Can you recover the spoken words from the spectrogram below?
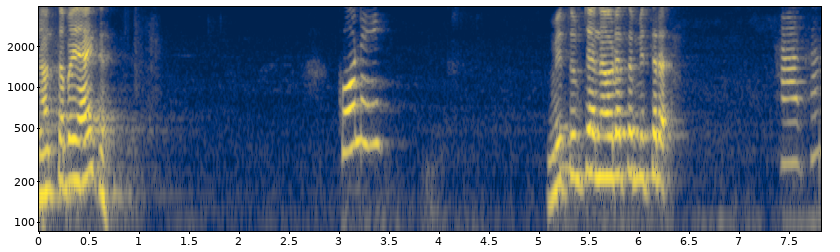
शांताबाई आहे का? कोण आहे? मी तुमच्या नवऱ्याचा मित्र. हा का?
